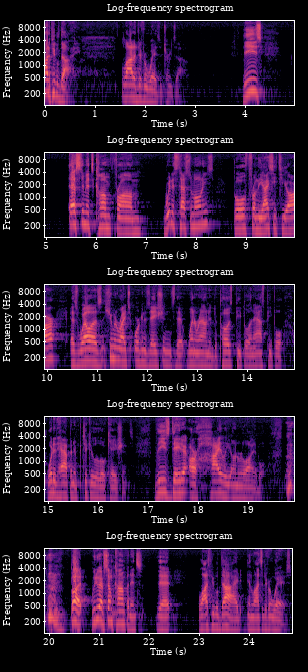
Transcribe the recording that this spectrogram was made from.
How do people die? A lot of different ways, it turns out. These estimates come from witness testimonies, both from the ICTR as well as human rights organizations that went around and deposed people and asked people what had happened in particular locations. These data are highly unreliable. but we do have some confidence that lots of people died in lots of different ways.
